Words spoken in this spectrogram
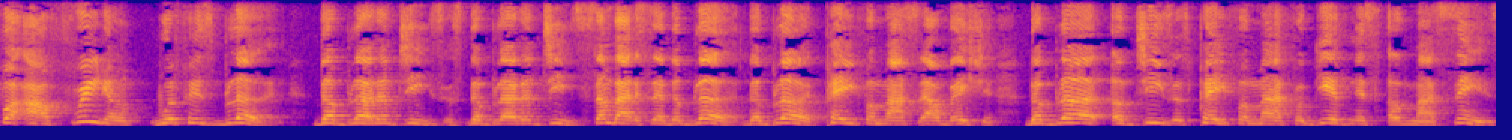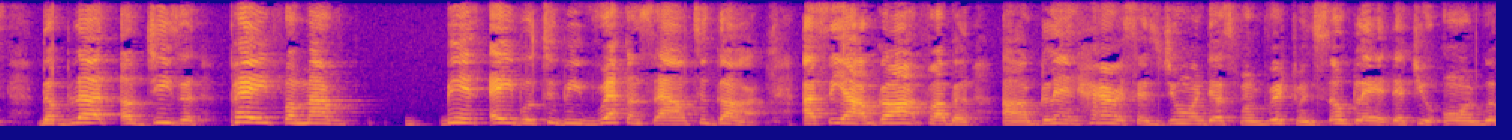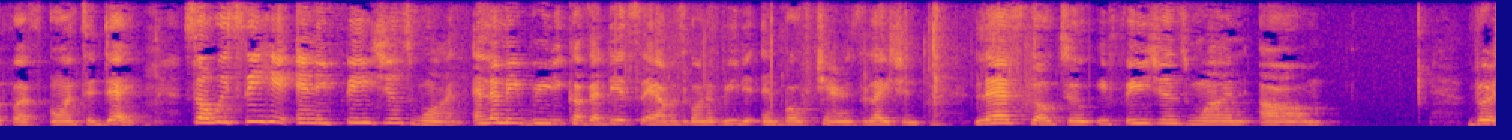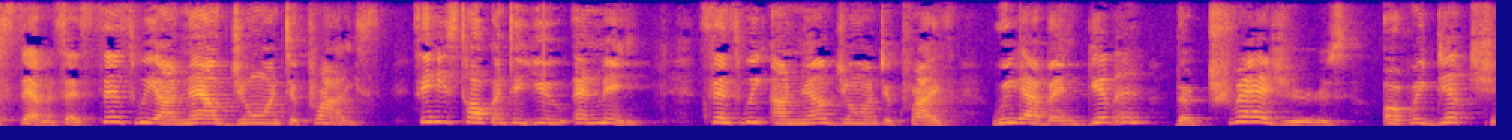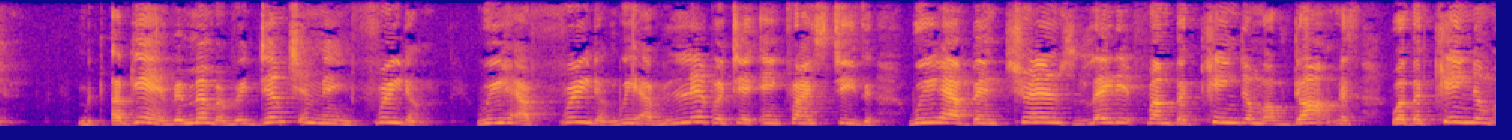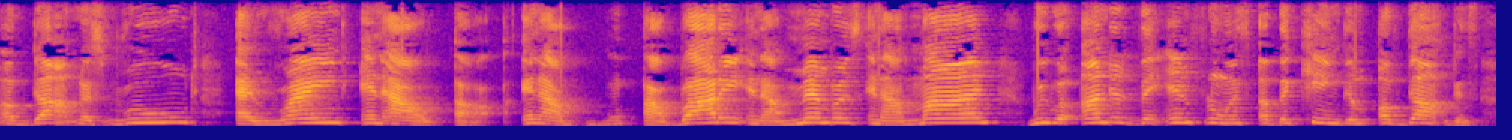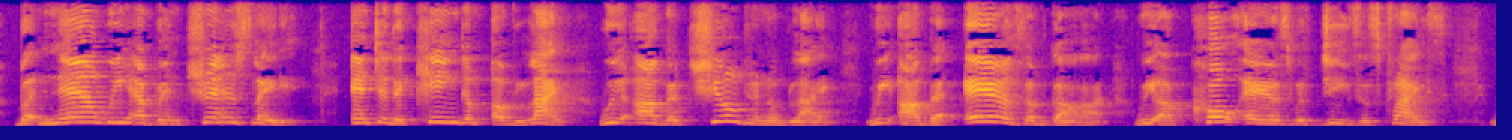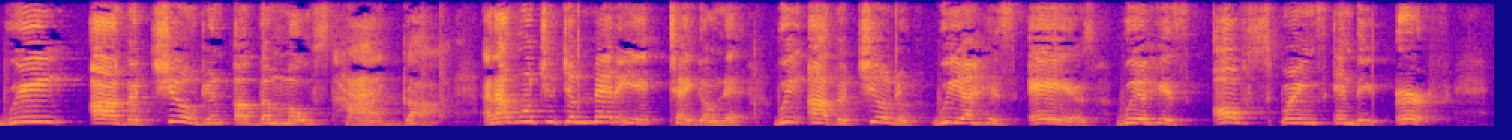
for our freedom with his blood. The blood of Jesus, the blood of Jesus. Somebody said the blood, the blood paid for my salvation. The blood of Jesus paid for my forgiveness of my sins. The blood of Jesus paid for my being able to be reconciled to God. I see our Godfather, uh, Glenn Harris, has joined us from Richmond. So glad that you're on with us on today. So we see here in Ephesians 1, and let me read it because I did say I was going to read it in both translations. Let's go to Ephesians 1, um, verse 7. It says, Since we are now joined to Christ, see, he's talking to you and me. Since we are now joined to Christ, we have been given the treasures of redemption. Again, remember, redemption means freedom we have freedom. We have liberty in Christ Jesus. We have been translated from the kingdom of darkness, where the kingdom of darkness ruled and reigned in our uh, in our our body, in our members, in our mind. We were under the influence of the kingdom of darkness. But now we have been translated into the kingdom of light. We are the children of light. We are the heirs of God. We are co heirs with Jesus Christ. We are the children of the Most High God. And I want you to meditate on that. We are the children. We are his heirs. We're his offsprings in the earth.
